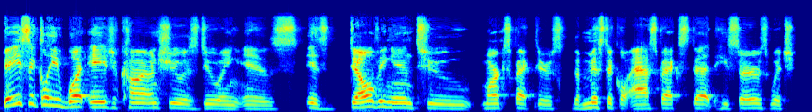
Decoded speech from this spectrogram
basically what Age of Khonshu is doing is is delving into Mark Spector's the mystical aspects that he serves, which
